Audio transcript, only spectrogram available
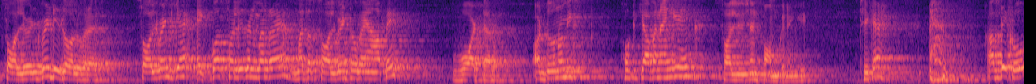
सॉल्वेंट में डिजोल्व हो रहा है। सॉल्वेंट क्या है? एक्वस सॉल्यूशन बन रहा है मतलब सॉल्वेंट होगा यहाँ पे वाटर और दोनों मिक्स होकर क्या बनाएँगे? एक सॉल्यूशन फॉर्म करेंगे। ठीक है? अब देखो,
